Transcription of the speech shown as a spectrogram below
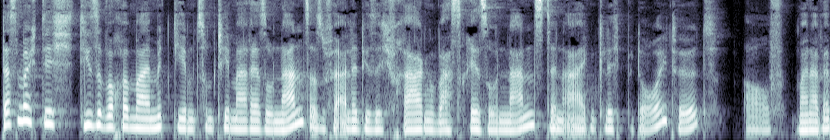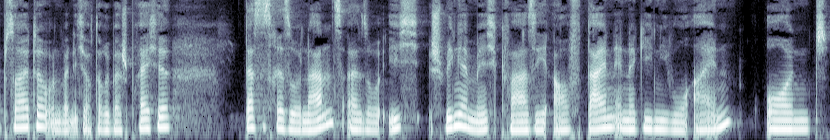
Das möchte ich diese Woche mal mitgeben zum Thema Resonanz. Also für alle, die sich fragen, was Resonanz denn eigentlich bedeutet auf meiner Webseite und wenn ich auch darüber spreche, das ist Resonanz. Also ich schwinge mich quasi auf dein Energieniveau ein und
